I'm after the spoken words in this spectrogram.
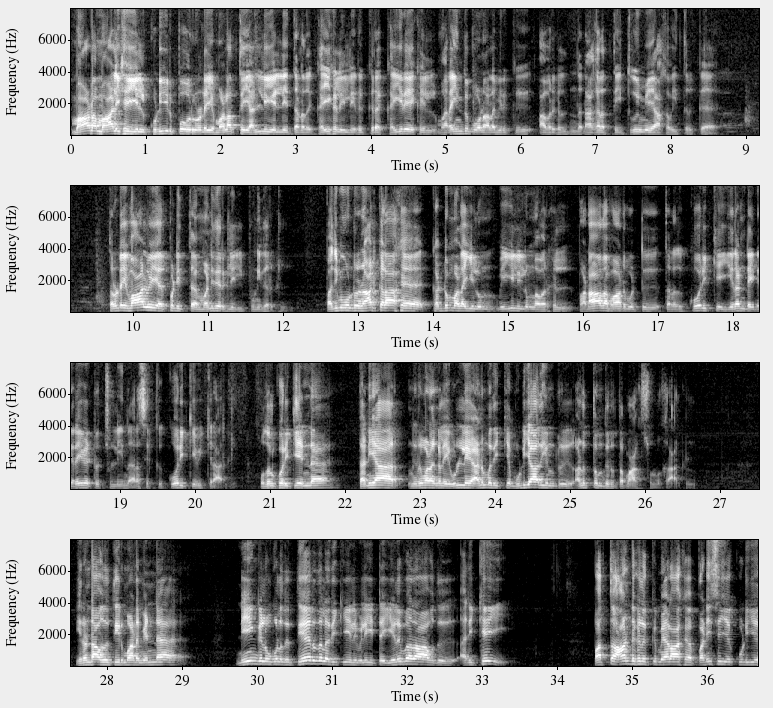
மாட மாளிகையில் குடியிருப்பவர்களுடைய மலத்தை அள்ளி அள்ளி தனது கைகளில் இருக்கிற கைரேகையில் மறைந்து போன அளவிற்கு அவர்கள் இந்த நகரத்தை தூய்மையாக வைத்திருக்க தன்னுடைய வாழ்வை அர்ப்பணித்த மனிதர்களில் புனிதர்கள். பதிமூன்று நாட்களாக கடும் வெயிலிலும் அவர்கள் படாத பாடுபட்டு தனது கோரிக்கை இரண்டை நிறைவேற்றச் சொல்லி இந்த அரசிற்கு கோரிக்கை வைக்கிறார்கள். முதல் கோரிக்கை என்ன? தனியார் நிறுவனங்களை உள்ளே அனுமதிக்க முடியாது என்று அழுத்தம் திருத்தமாக சொல்லுகிறார்கள். இரண்டாவது தீர்மானம் என்ன? நீங்கள் உங்களது தேர்தல் அறிக்கையில் வெளியிட்ட எழுபதாவது அறிக்கை பத்து ஆண்டுகளுக்கு மேலாக பணி செய்யக்கூடிய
